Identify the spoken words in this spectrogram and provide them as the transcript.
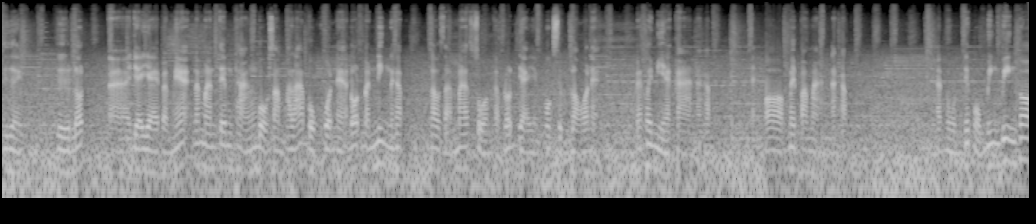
เรื่อยๆ คือรถ ใหญ่ ๆ แบบนี้น้ำมันเต็มถังโบกสัมภาระโบกคนเนี่ยรถมันนิ่งนะครับ เราสามารถสวนกับรถใหญ่อย่างพวกสิบล้อเนี่ยไม่ค่อยมีอาการนะครับ แต่ก็ไม่ประมาทนะครับถนนที่ผมวิ่งวิ่งก็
